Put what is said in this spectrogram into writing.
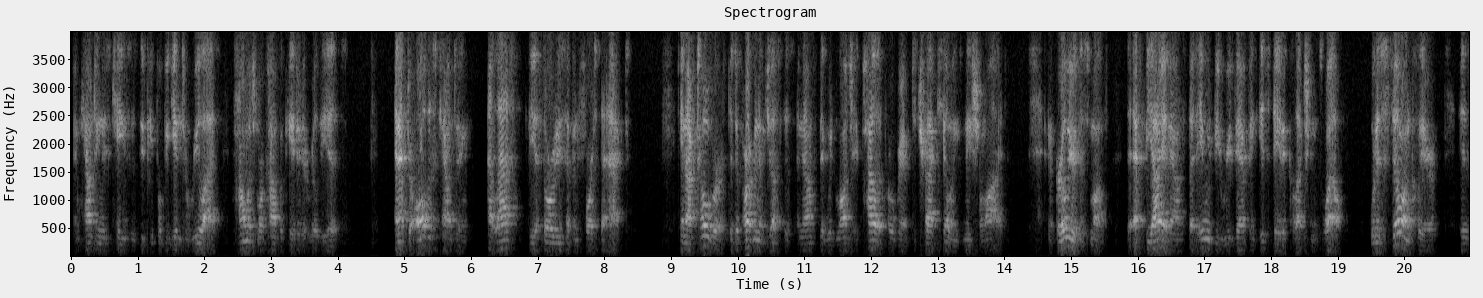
and counting these cases do people begin to realize how much more complicated it really is. And after all this counting, at last the authorities have been forced to act. In October, the Department of Justice announced they would launch a pilot program to track killings nationwide. And earlier this month, the FBI announced that it would be revamping its data collection as well. What is still unclear is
